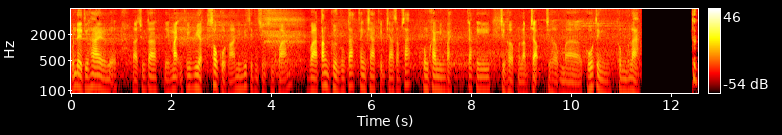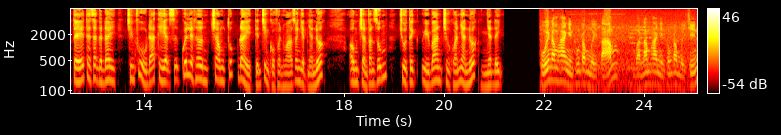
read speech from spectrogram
Vấn đề thứ hai nữa là chúng ta đẩy mạnh cái việc sau cổ phần hóa niêm yết trên thị trường chứng khoán và tăng cường công tác thanh tra kiểm tra giám sát, công khai minh bạch các cái trường hợp mà làm chậm, trường hợp mà cố tình không muốn làm. Thực tế, thời gian gần đây, chính phủ đã thể hiện sự quyết liệt hơn trong thúc đẩy tiến trình cổ phần hóa doanh nghiệp nhà nước. Ông Trần Văn Dũng, Chủ tịch Ủy ban Chứng khoán Nhà nước nhận định. Cuối năm 2018 và năm 2019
